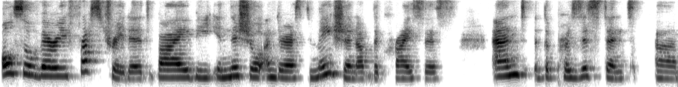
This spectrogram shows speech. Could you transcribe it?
also very frustrated by the initial underestimation of the crisis and the persistent uh,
